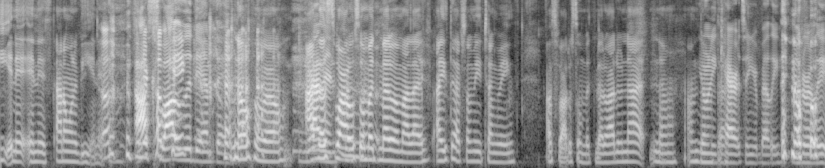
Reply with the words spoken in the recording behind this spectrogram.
eating it, and it's. I don't want to be eating it. Oh, I'll swallow cupcake. the damn thing. no, for real. I done haven't- swallowed so much metal in my life. I used to have so many tongue rings. I've swallowed so much metal. I do not. No, I'm You don't with need that. carrots in your belly, No, literally.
